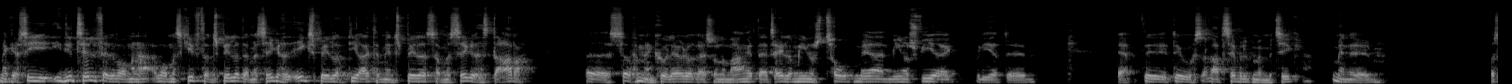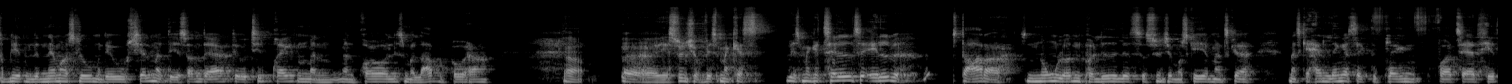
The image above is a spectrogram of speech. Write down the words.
Man kan sige, i de tilfælde, hvor man, har, hvor man skifter en spiller, der med sikkerhed ikke spiller direkte med en spiller, som med sikkerhed starter, øh, så vil man kunne lave det resonemang, at der taler minus 2 mere end minus 4, ikke? fordi at, øh, ja, det, det er jo ret simpelt matematik, men øh, og så bliver den lidt nemmere at sluge, men det er jo sjældent, at det er sådan, det er. Det er jo tit brækken, man, man prøver ligesom at lappe på her. Ja. Øh, jeg synes jo, hvis man, kan, hvis man kan tælle til 11 starter sådan nogenlunde på lidt, så synes jeg måske, at man skal, man skal have en længere sigtet plan for at tage et hit.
